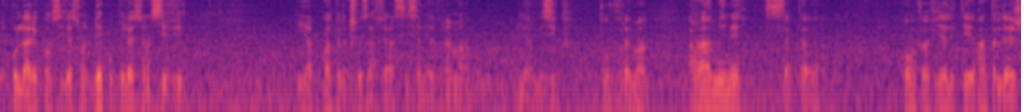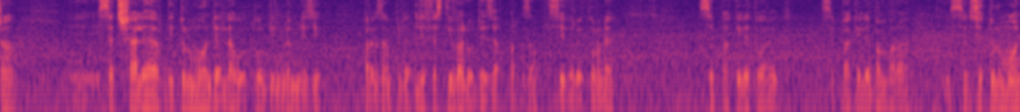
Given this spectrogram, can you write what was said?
Mais pour la réconciliation des populations civiles, il n'y a pas quelque chose à faire si ce n'est vraiment la musique pour vraiment ramener cette euh, convivialité entre les gens et cette chaleur de tout le monde est là autour d'une même musique. Par exemple, les festivals au désert, par exemple, de retourner. C'est pas que les Touaregs, c'est pas que les Bambara, c'est tout le monde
